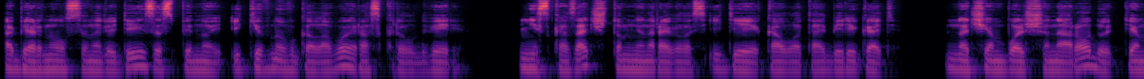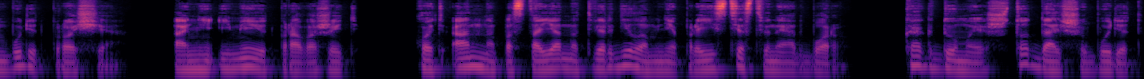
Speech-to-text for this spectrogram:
Обернулся на людей за спиной и, кивнув головой, раскрыл дверь. Не сказать, что мне нравилась идея кого-то оберегать, но чем больше народу, тем будет проще. Они имеют право жить. Хоть Анна постоянно твердила мне про естественный отбор. «Как думаешь, что дальше будет?»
